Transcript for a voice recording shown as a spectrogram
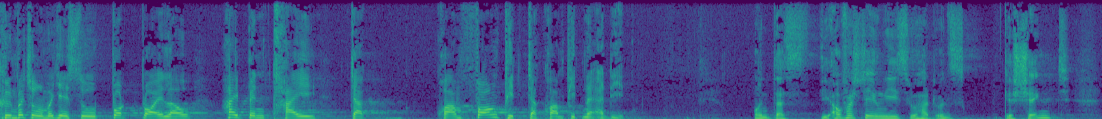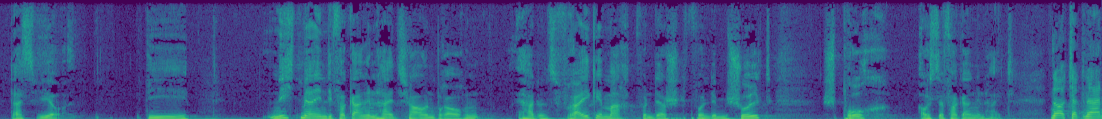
คืนพระชนของพระเยซูปลดปล่อยเราให้เป็นไทยจาก ความฟ้องผิดจากความผิดในอดีต Und das, die Auferstehung Jesu hat uns geschenkt, dass wir die nicht mehr in die Vergangenheit schauen brauchen. Er hat uns frei gemacht von, der, von dem Schuldspruch aus der Vergangenheit. นอกจากนั้น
